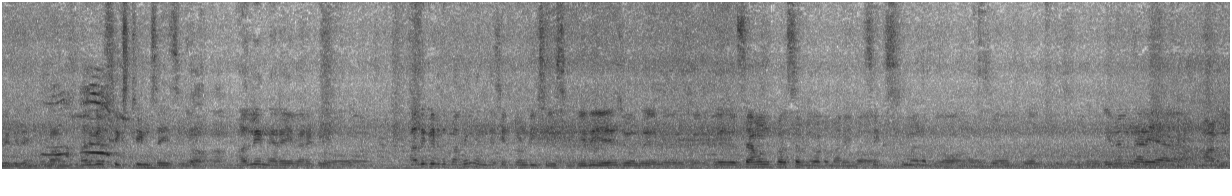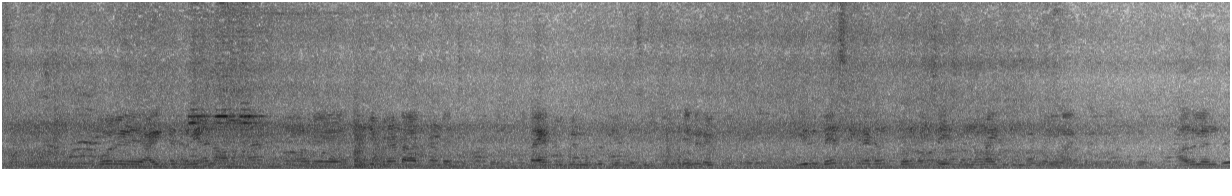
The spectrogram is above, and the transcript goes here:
இருக்குது. அதுக்கு சிக்ஸ்டீன் சைஸுங்க அதுலேயும் நிறைய வெரைட்டி இருக்குது அதுக்கடுத்து பார்த்தீங்கன்னா இந்த சைட் டுவெண்ட்டி சைஸ் இது ஏஜ் வந்து இது செவன் ப்ளஸ் அப்படி ஓட்ட மாதிரி. சிக்ஸ் மேலே அப்படி இதில் நிறைய மாடல்ஸ் ஒரு ஐட்டத்துலேயும் ஒரு அஞ்சு பிராண்ட் ஆறு பிராண்ட் வச்சுருக்கோம். டயர் டூ முப்பது டூ ப்ளஸ் என்ன ரேட் இருக்குது இது பேசிக் ரேட் வந்து டுவெண்ட்டி சைஸ் மூணாயிரத்தி முந்நூறு அதுலேருந்து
